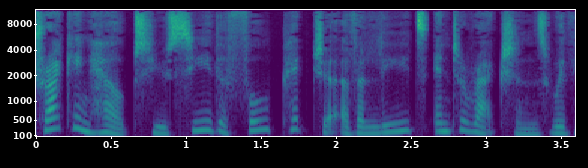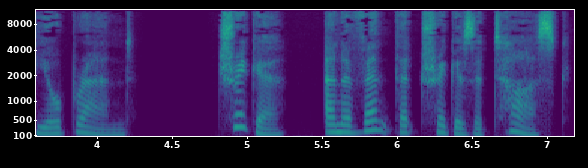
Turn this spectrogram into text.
Tracking helps you see the full picture of a lead's interactions with your brand. Trigger, an event that triggers a task,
